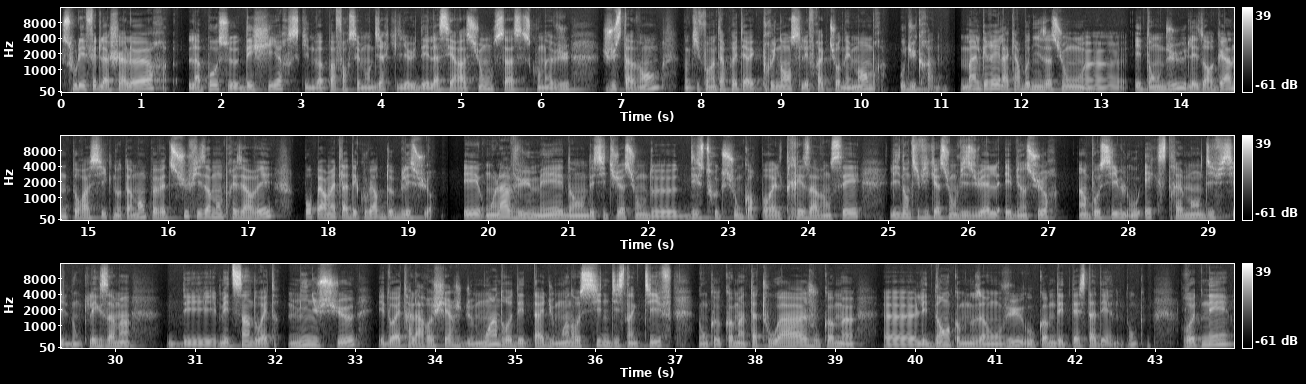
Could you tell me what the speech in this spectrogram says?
Sous l'effet de la chaleur, la peau se déchire, ce qui ne va pas forcément dire qu'il y a eu des lacérations. Ça, c'est ce qu'on a vu juste avant. Donc il faut interpréter avec prudence les fractures des membres ou du crâne. Malgré la carbonisation euh, étendue, les organes thoraciques notamment peuvent être suffisamment préservés pour permettre la découverte de blessures. Et on l'a vu, mais dans des situations de destruction corporelle très avancées, l'identification visuelle est bien sûr impossible ou extrêmement difficile. Donc l'examen des médecins doit être minutieux et doit être à la recherche du moindre détail, du moindre signe distinctif, donc euh, comme un tatouage ou comme euh, les dents comme nous avons vu ou comme des tests ADN. Donc retenez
